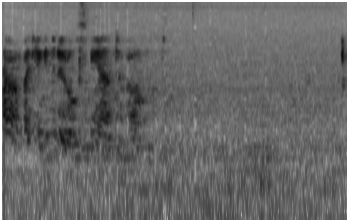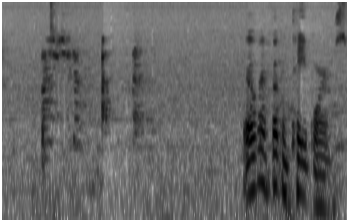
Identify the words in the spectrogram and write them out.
Um, by taking the noodles and, um, what else you do? They look like fucking tapeworms.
